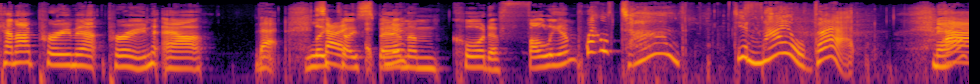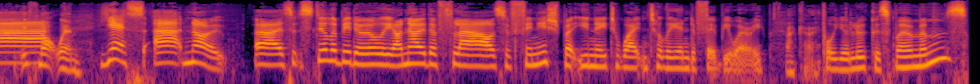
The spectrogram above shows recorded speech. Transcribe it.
Can I prune out, prune our That. So, uh, cordifolium Well done. You nailed that. now? Uh, if not, when? Yes, uh, no. Uh, so it's still a bit early. I know the flowers have finished, but you need to wait until the end of February Okay. for your Lucas leucospermums.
